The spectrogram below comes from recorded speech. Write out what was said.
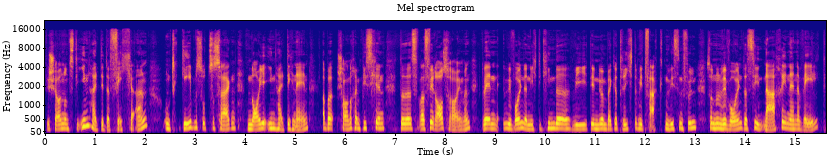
wir schauen uns die Inhalte der Fächer an und geben sozusagen neue Inhalte hinein, aber schau noch ein bisschen das, was wir rausräumen. Denn wir wollen ja nicht die Kinder wie den Nürnberger Trichter mit Faktenwissen füllen, sondern wir wollen, dass sie nachher in einer Welt,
